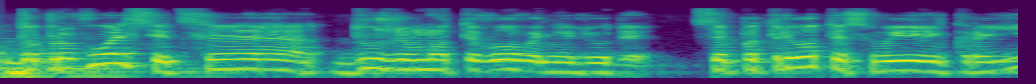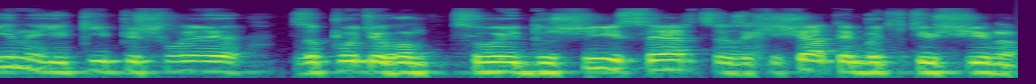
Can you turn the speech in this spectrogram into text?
Добровольці це дуже мотивовані люди. Це патріоти своєї країни, які пішли за потягом своєї душі і серця захищати батьківщину.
